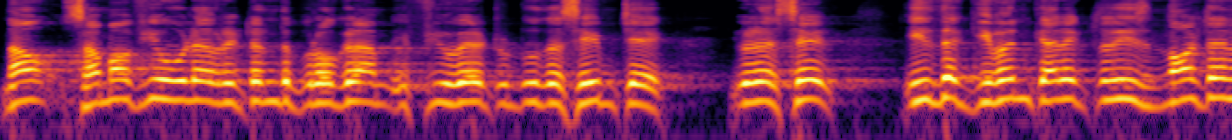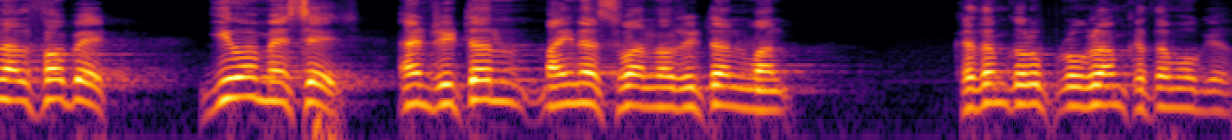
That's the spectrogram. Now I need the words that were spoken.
Now, some of you would have written the program, if you were to do the same check, you would have said, if the given character is not an alphabet, give a message and return minus 1 or return 1. Khatam karo, program khatam ho gaya.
